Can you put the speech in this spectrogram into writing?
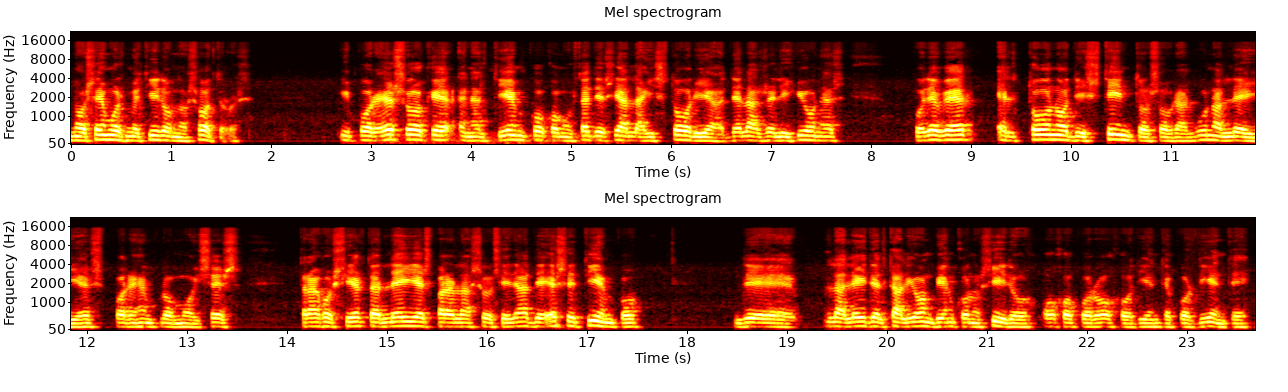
nos hemos metido nosotros. Y por eso que en el tiempo, como usted decía, la historia de las religiones puede ver el tono distinto sobre algunas leyes. Por ejemplo, Moisés trajo ciertas leyes para la sociedad de ese tiempo, de la ley del talión bien conocido, ojo por ojo, diente por diente,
